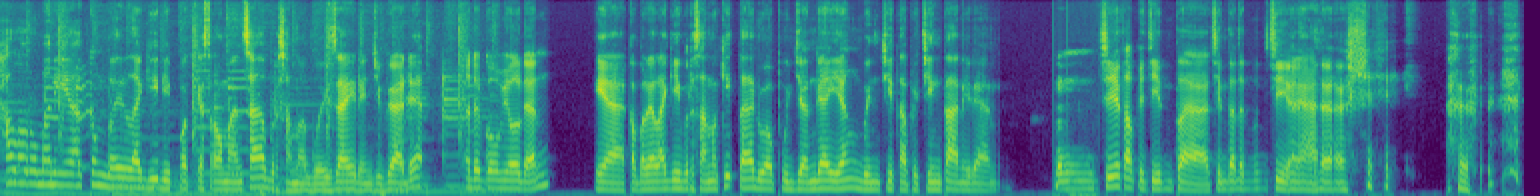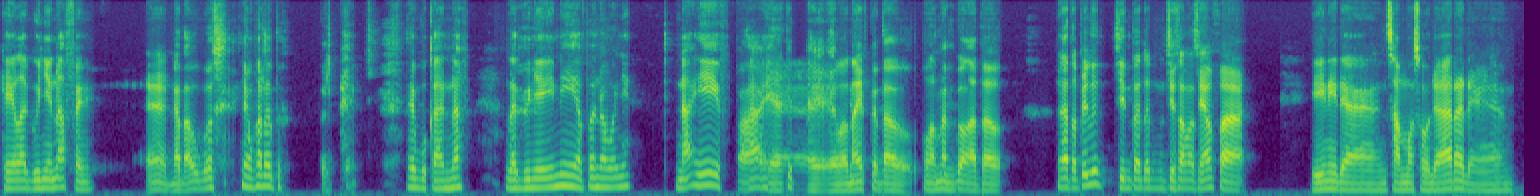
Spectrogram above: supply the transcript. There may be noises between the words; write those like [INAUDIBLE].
Halo Romania, kembali lagi di podcast Romansa bersama gue Zai dan juga ada ada gue Wildan. Ya, kembali lagi bersama kita dua pujangga yang benci tapi cinta nih Dan. Benci tapi cinta, cinta dan benci ya. [LAUGHS] Kayak lagunya Naf ya. Eh, nggak tahu gue [LAUGHS] yang mana tuh. eh bukan Naf, lagunya ini apa namanya? Naif. Ah, ya, ya, Naif gue tahu. Naif gue nggak tahu. Nggak, tapi lu cinta dan benci sama siapa? Ini dan. Sama saudara dan.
